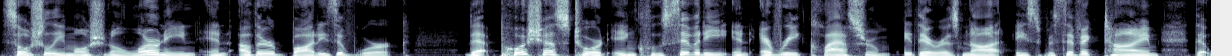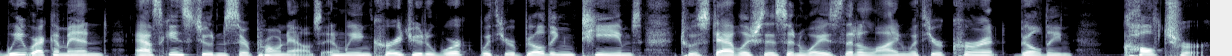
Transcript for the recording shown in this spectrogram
social emotional learning, and other bodies of work that push us toward inclusivity in every classroom. There is not a specific time that we recommend asking students their pronouns, and we encourage you to work with your building teams to establish this in ways that align with your current building culture.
